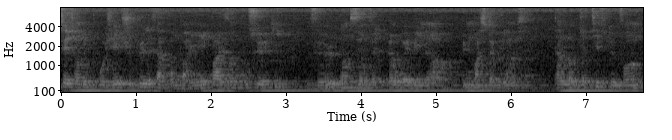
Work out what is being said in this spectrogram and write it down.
ces gens de projets, je peux les accompagner. Par exemple, pour ceux qui veulent lancer en fait un webinar, une masterclass, dans l'objectif de vendre,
